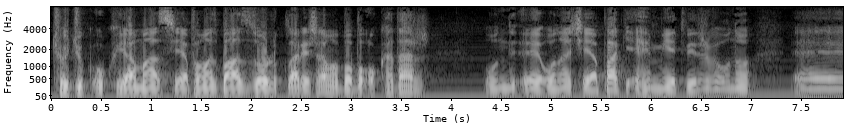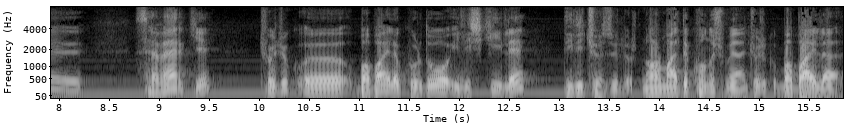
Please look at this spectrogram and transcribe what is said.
çocuk okuyamaz, şey yapamaz, bazı zorluklar yaşar ama baba o kadar on, e, ona şey yapar ki ehemmiyet verir ve onu e, sever ki çocuk e, babayla kurduğu o ilişkiyle dili çözülür. Normalde konuşmayan çocuk babayla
